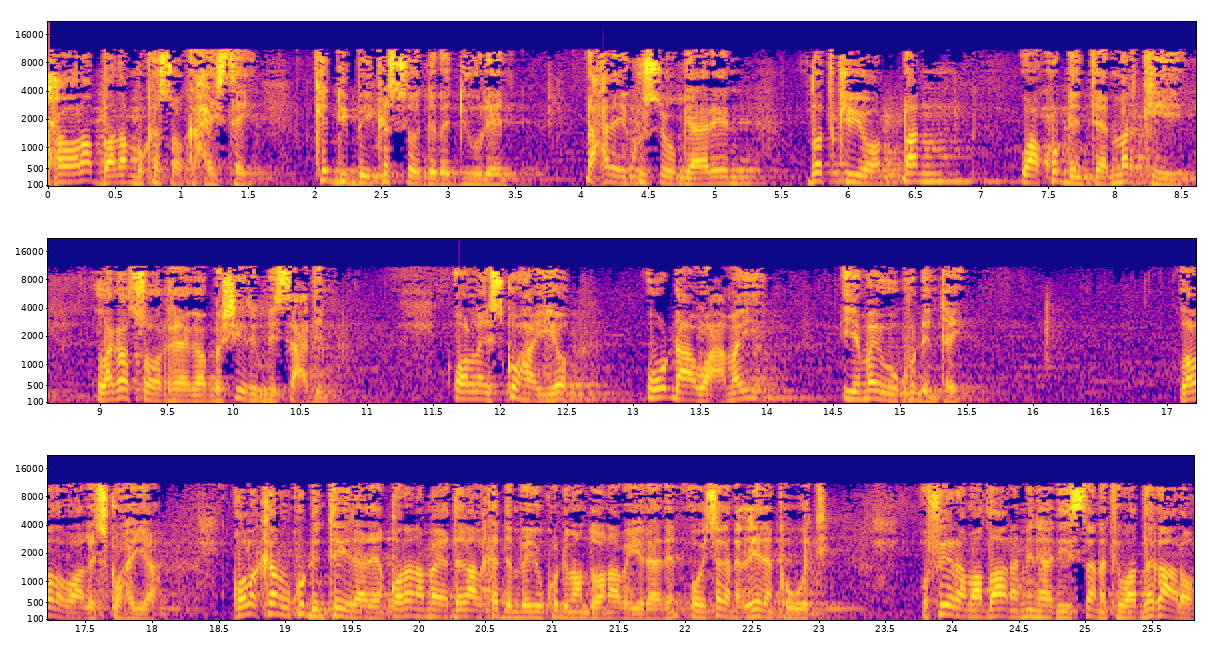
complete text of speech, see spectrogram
xoolo badan buu ka soo kaxaystay. Kadib bay ka soo dabaduuleen dhaxday ku soo gaareen dadkiioo dhan waa ku dhinteen markii laga soo reego bashiir ibni sacdin. Oo la isku hayo uu dhaawacmay iyo may uu ku dhintay. Labada waa la ysku hayaa qolo kanuu ku dhintay yidhahdeen qolana maya dagaal ka dambeeyuu ku dhiman doonaabay yidhahdeen oo isagana ciidanka wati. Wa fii ramadaana min hadihi sanati waa dagaalo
